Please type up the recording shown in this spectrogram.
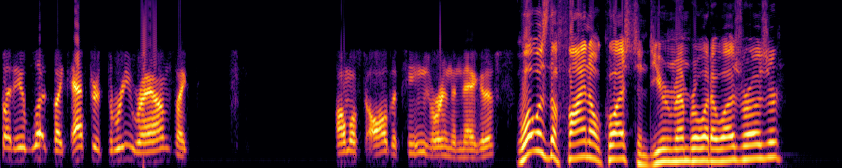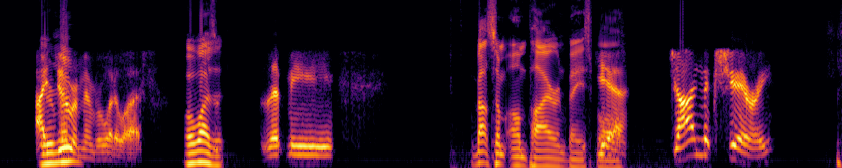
But it was like after three rounds, like almost all the teams were in the negatives. What was the final question? Do you remember what it was, Roser? I remember? do remember what it was. What was it? Let me... About some umpire in baseball. Yeah. John McSherry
